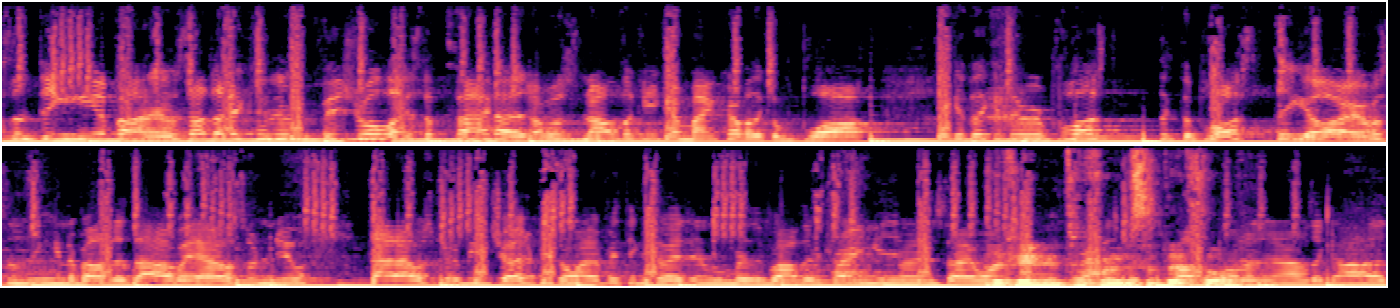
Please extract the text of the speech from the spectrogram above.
I wasn't thinking about it. It was not that I couldn't visualize the fact that I was not looking at Minecraft like a block. Like, like there were blocks, like the blocks they are. I wasn't thinking about it that way. I also knew that I was going to be judged based on everything, so I didn't really bother trying anyway. So I wanted to need to focus on that though. And I was like, ah,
